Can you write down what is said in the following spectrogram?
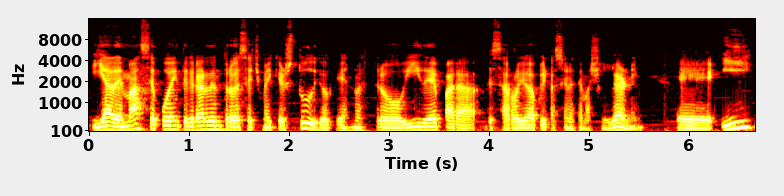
y además se puede integrar dentro de SageMaker Studio, que es nuestro IDE para desarrollo de aplicaciones de Machine Learning. Eh, y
